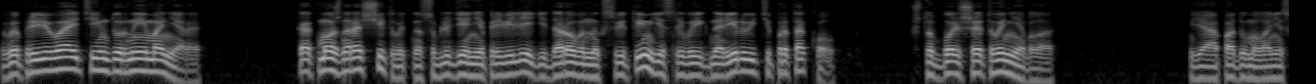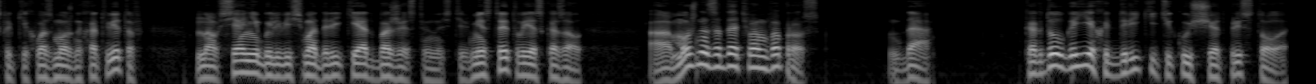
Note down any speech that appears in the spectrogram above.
вы прививаете им дурные манеры. Как можно рассчитывать на соблюдение привилегий, дарованных святым, если вы игнорируете протокол? Чтоб больше этого не было. Я подумал о нескольких возможных ответов, но все они были весьма далеки от божественности. Вместо этого я сказал, «А можно задать вам вопрос?» «Да». «Как долго ехать до реки, текущей от престола?»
